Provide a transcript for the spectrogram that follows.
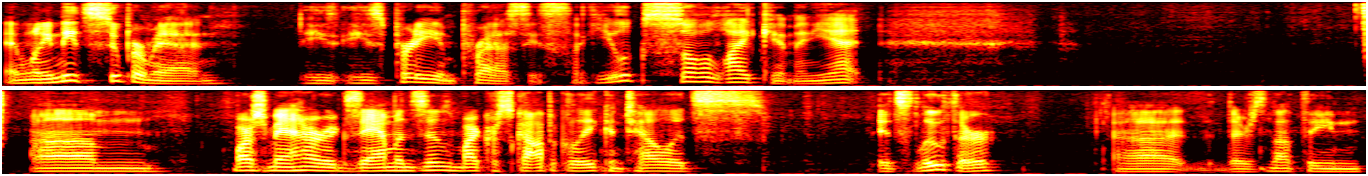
And when he meets Superman, he's he's pretty impressed. He's like, "You look so like him, and yet." Um, Martian Manhunter examines him microscopically, can tell it's it's Luthor. Uh, there's nothing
